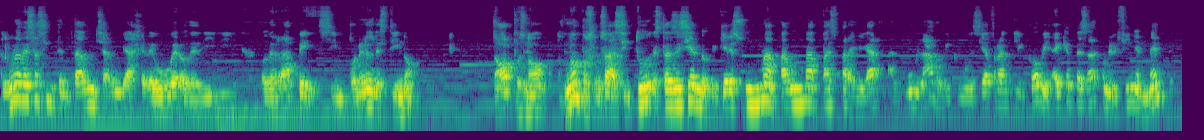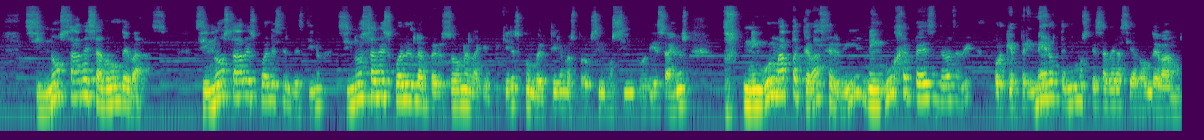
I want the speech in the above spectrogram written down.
¿alguna vez has intentado iniciar un viaje de Uber o de Didi o de Rappi sin poner el destino? No, pues no, pues no, pues o sea, si tú estás diciendo que quieres un mapa, un mapa es para llegar a algún lado y como decía Franklin Covey, hay que empezar con el fin en mente. Si no sabes a dónde vas, si no sabes cuál es el destino, si no sabes cuál es la persona en la que te quieres convertir en los próximos 5 o 10 años, pues ningún mapa te va a servir, ningún GPS te va a servir, porque primero tenemos que saber hacia dónde vamos,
